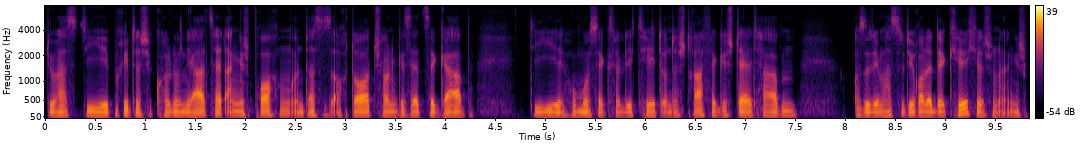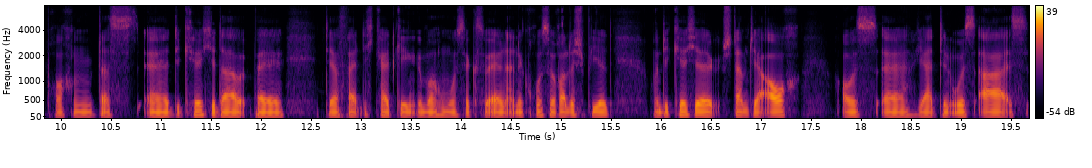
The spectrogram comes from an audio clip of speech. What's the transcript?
Du hast die britische Kolonialzeit angesprochen und dass es auch dort schon Gesetze gab, die Homosexualität unter Strafe gestellt haben. Außerdem hast du die Rolle der Kirche schon angesprochen, dass äh, die Kirche da bei der Feindlichkeit gegenüber Homosexuellen eine große Rolle spielt. Und die Kirche stammt ja auch aus äh, ja, den USA, ist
